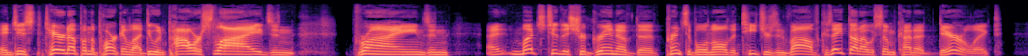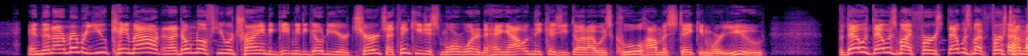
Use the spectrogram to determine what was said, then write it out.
and just tear it up on the parking lot, doing power slides and grinds, and uh, much to the chagrin of the principal and all the teachers involved, because they thought I was some kind of derelict. And then I remember you came out, and I don't know if you were trying to get me to go to your church. I think you just more wanted to hang out with me because you thought I was cool. How mistaken were you? But that was that was my first that was my first time.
